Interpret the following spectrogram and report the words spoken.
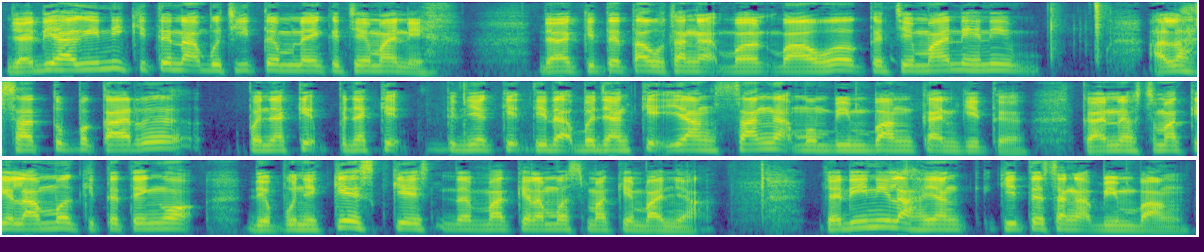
Jadi hari ini kita nak bercerita mengenai kencing manis. Dan kita tahu sangat bahawa kencing manis ni adalah satu perkara penyakit-penyakit penyakit tidak berjangkit yang sangat membimbangkan kita. Kerana semakin lama kita tengok dia punya kes-kes dan makin lama semakin banyak. Jadi inilah yang kita sangat bimbang.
